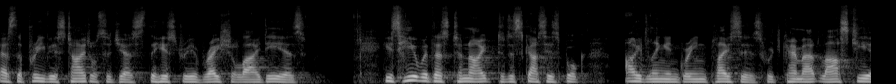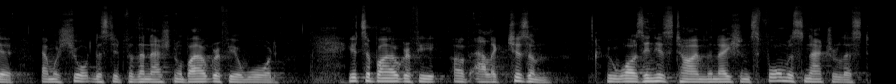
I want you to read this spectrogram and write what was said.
as the previous title suggests, the history of racial ideas. He's here with us tonight to discuss his book, Idling in Green Places, which came out last year and was shortlisted for the National Biography Award. It's a biography of Alec Chisholm, who was in his time the nation's foremost naturalist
